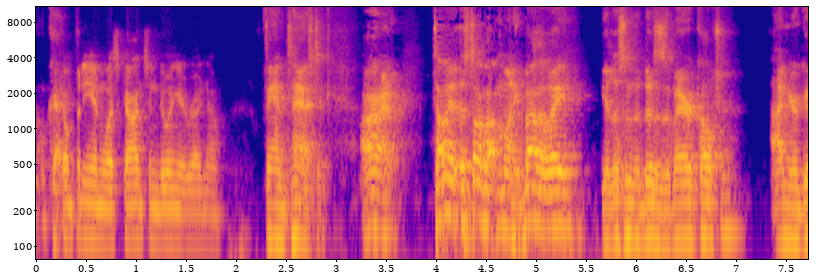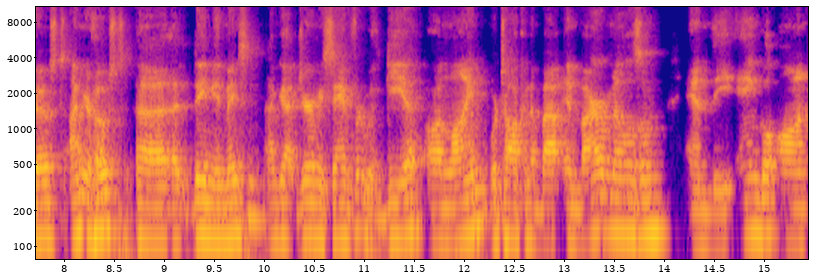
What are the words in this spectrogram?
Okay. Company in Wisconsin doing it right now. Fantastic. All right. Tell me, let's talk about money. By the way, you're listening to the business of agriculture. I'm your ghost. I'm your host, uh, Damian Mason. I've got Jeramy Sanford with GEA online. We're talking about environmentalism and the angle on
